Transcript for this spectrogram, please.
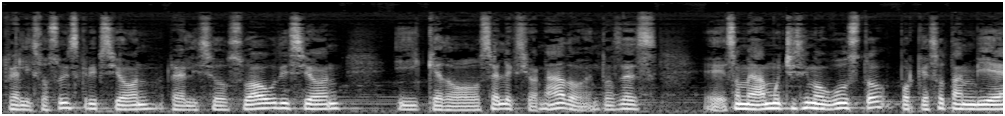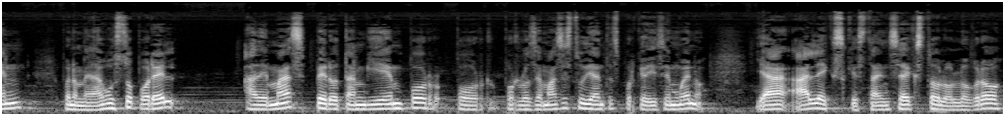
realizó su inscripción, realizó su audición y quedó seleccionado. Entonces, eso me da muchísimo gusto porque eso también, bueno, me da gusto por él, además, pero también por, por, por, los demás estudiantes, porque dicen, bueno, ya Alex, que está en sexto, lo logró,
